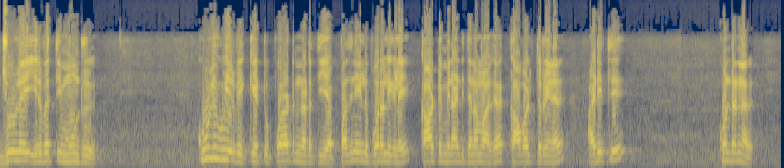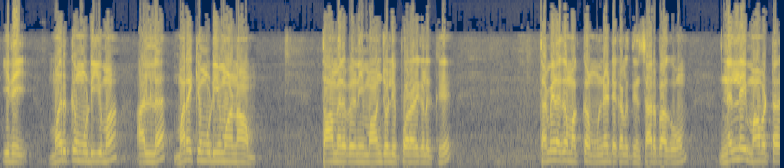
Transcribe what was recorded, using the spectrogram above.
ஜூலை இருபத்தி மூன்று கூலி உயர்வை கேட்டு போராட்டம் நடத்திய பதினேழு போராளிகளை காட்டு மிராண்டித்தனமாக காவல்துறையினர் அடித்து கொன்றனர். இதை மறுக்க முடியுமா அல்ல மறைக்க முடியுமா நாம்? தாமிரபரணி மாஞ்சோலி போராளிகளுக்கு தமிழக மக்கள் முன்னேற்ற கழகத்தின் சார்பாகவும் நெல்லை மாவட்ட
